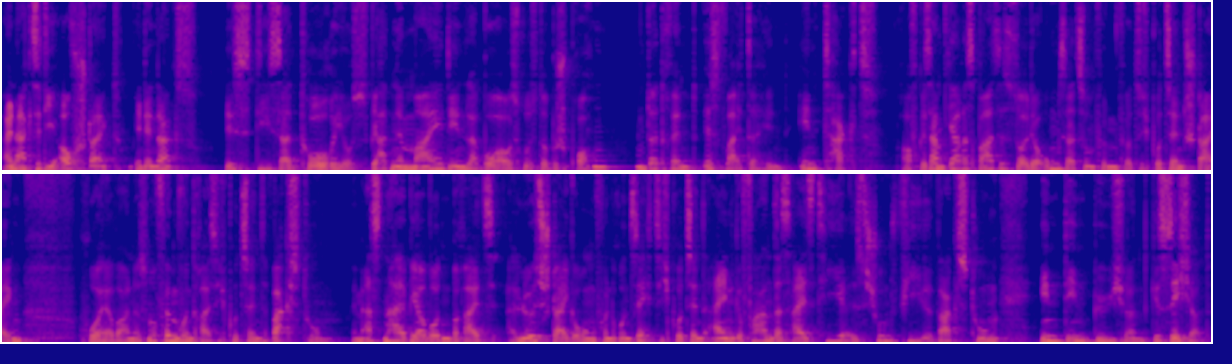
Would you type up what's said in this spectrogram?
Eine Aktie, die aufsteigt in den DAX, ist die Sartorius. Wir hatten im Mai den Laborausrüster besprochen und der Trend ist weiterhin intakt. Auf Gesamtjahresbasis soll der Umsatz um 45 Prozent steigen Vorher waren es nur 35 Prozent Wachstum. Im ersten Halbjahr wurden bereits Erlössteigerungen von rund 60 Prozent eingefahren. Das heißt, hier ist schon viel Wachstum in den Büchern gesichert.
